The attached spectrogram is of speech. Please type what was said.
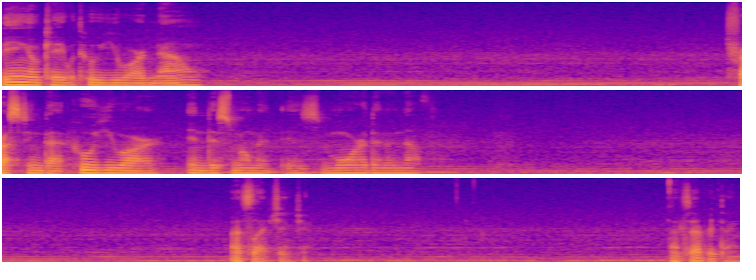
Being okay with who you are now. Trusting that who you are in this moment is more than enough. That's life changing. That's everything.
